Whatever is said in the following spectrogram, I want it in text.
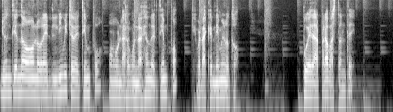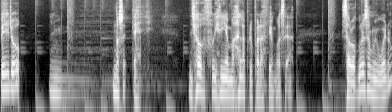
Yo entiendo lo del límite de tiempo o la recomendación del tiempo, que es verdad que en 10 minutos puede dar para bastante, pero mm, no sé, yo iría más a la preparación, o sea, salvo que uno sea muy bueno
